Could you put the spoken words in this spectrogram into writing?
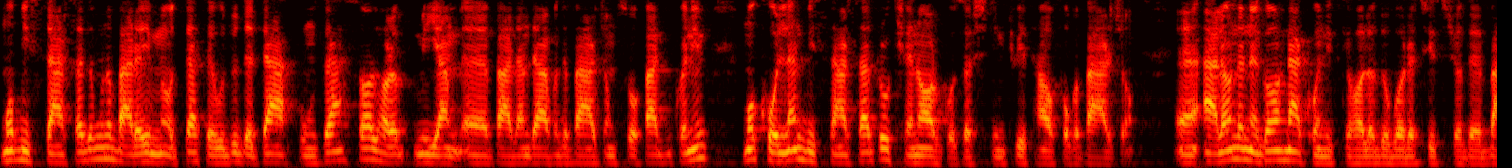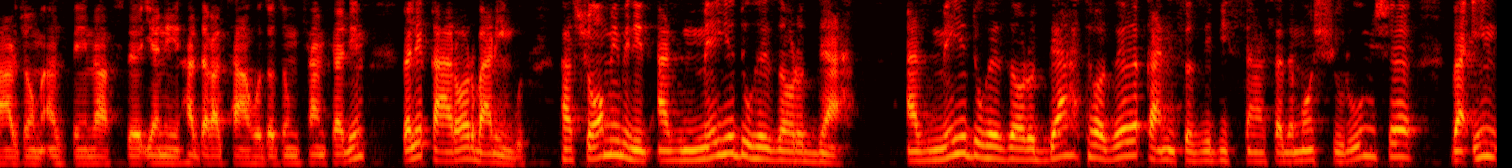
ما 20 درصدمون رو برای مدت حدود 10 15 سال حالا میگم بعدا در مورد برجام صحبت می‌کنیم ما کلا 20 درصد رو کنار گذاشتیم توی توافق برجام. الان نگاه نکنید که حالا دوباره چیز شده برجام از بین رفته یعنی حداقل تعهداتمون کم کردیم ولی قرار بر این بود. پس شما می‌بینید از می 2010 از می 2010 تازه غنیسازی 20 درصد ما شروع میشه و این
